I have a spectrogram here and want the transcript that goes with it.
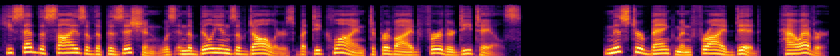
He said the size of the position was in the billions of dollars but declined to provide further details. Mr. Bankman Fried did, however,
